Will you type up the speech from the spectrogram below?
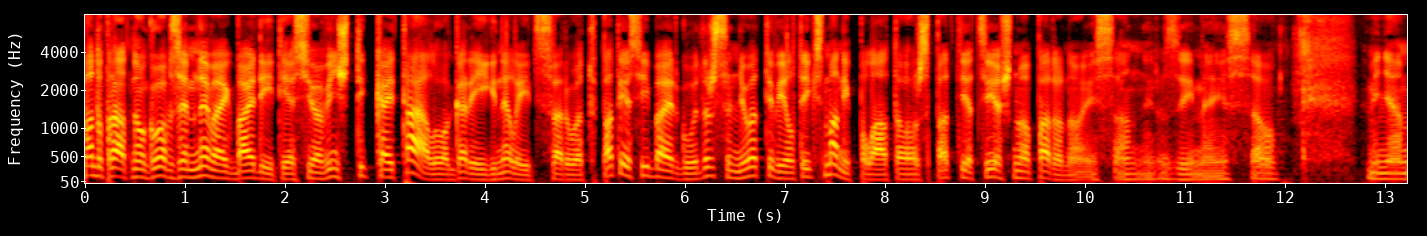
Manuprāt, no gobzem nevajag baidīties, jo viņš tikai tēlo garīgi nelīdzsvarot. Patiesībā ir gudrs un ļoti viltīgs manipulators, pat ja cieši no paranojas. Anna ir uzzīmējusi savu viņam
